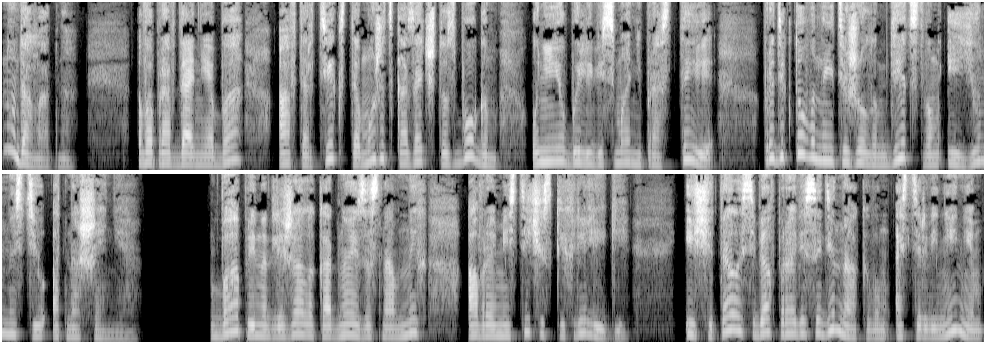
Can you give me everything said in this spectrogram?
ну да ладно. В оправдание Ба автор текста может сказать, что с Богом у нее были весьма непростые, продиктованные тяжелым детством и юностью отношения. Ба принадлежала к одной из основных авромистических религий и считала себя вправе с одинаковым остервенением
